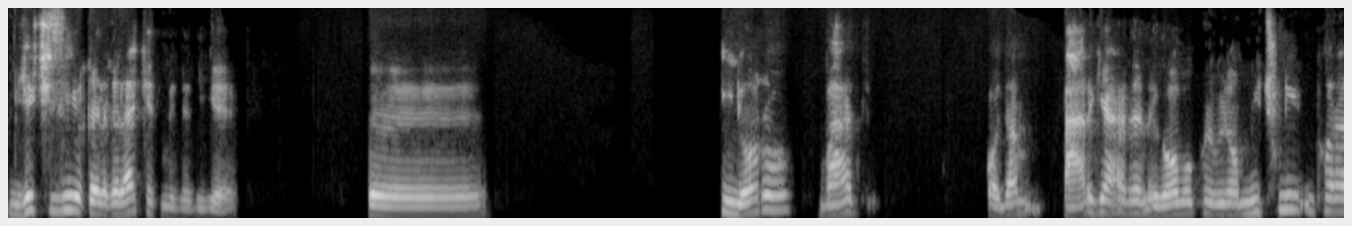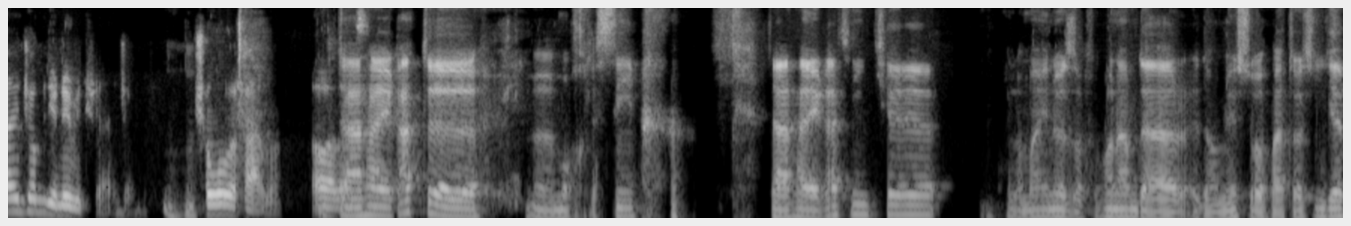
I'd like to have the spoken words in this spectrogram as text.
یه چیزی قلقلکت میده دیگه. اینا رو باید آدم برگرده نگاه بکنه اینا می‌تونی این کار انجام بدی یا نمی‌تونی انجام بدی. شما بفرما. در حقیقت مخلصیم. در حقیقت این که حالا من اینو اضافه کنم در ادامه صحبتات این که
